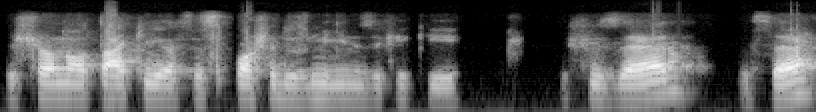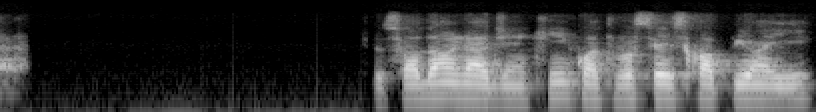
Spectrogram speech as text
Deixa eu anotar aqui essa resposta dos meninos aqui que fizeram, tá certo? Deixa eu só dar uma olhadinha aqui enquanto vocês copiam aí.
